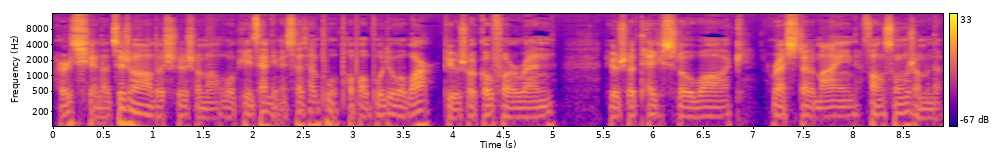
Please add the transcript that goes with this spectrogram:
而且呢，最重要的是什么？我可以在里面散散步、跑跑步、遛个弯儿，比如说 go for a run，比如说 take a slow walk，rest the mind，放松什么的。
